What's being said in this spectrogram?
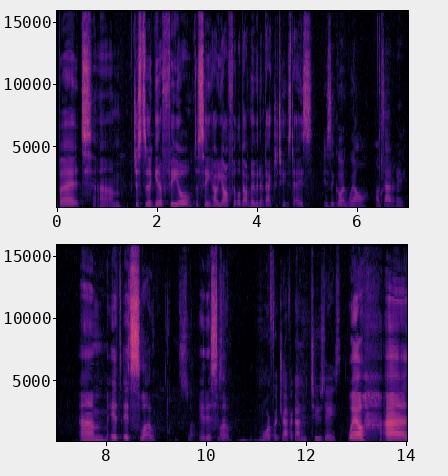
but um, just to get a feel to see how y'all feel about moving it back to Tuesdays. Is it going well on Saturday? Um, it, it's slow. It's slow. It is Is it slow. More foot traffic on Tuesdays? Well, uh,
